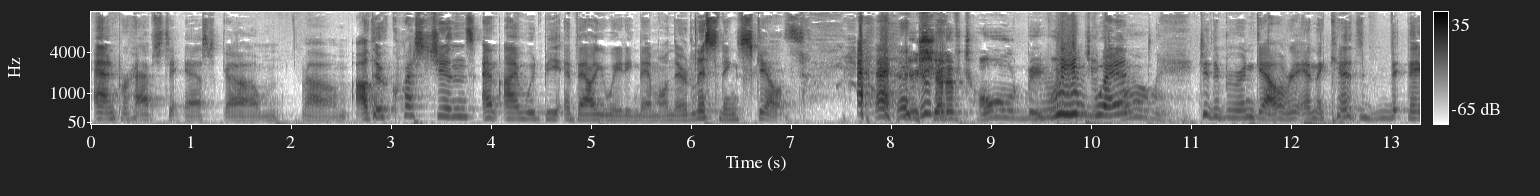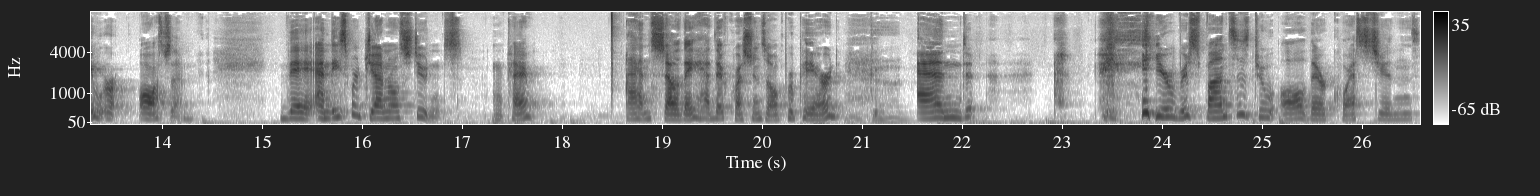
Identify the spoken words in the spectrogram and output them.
and perhaps to ask um, um, other questions, and I would be evaluating them on their listening skills. you should have told me. we went to the Bruin Gallery, and the kids they were awesome. They and these were general students. Okay and so they had their questions all prepared. Good. And your responses to all their questions,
